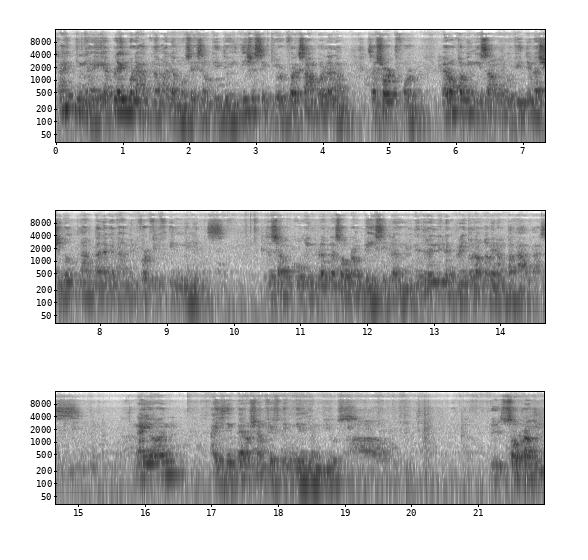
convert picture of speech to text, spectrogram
kahit yun nga, i-apply mo lahat ng alam mo sa isang video, hindi siya secured. For example na lang, sa short form, meron kaming isang video na shinote lang talaga namin for 15 minutes. Isa siyang cooking vlog na sobrang basic lang. Literally, nagprito lang kami ng patatas. Ngayon, I think meron siyang 15 million views. Sobrang,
